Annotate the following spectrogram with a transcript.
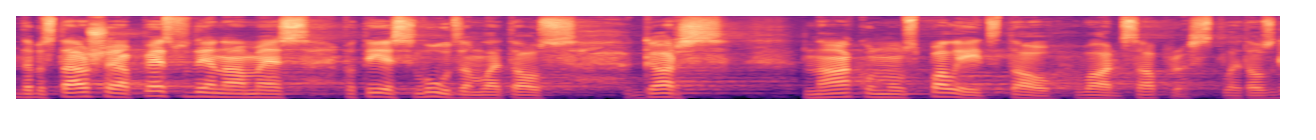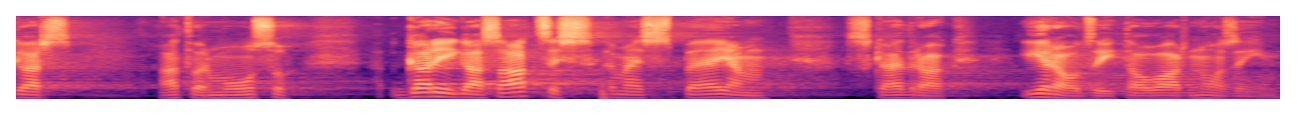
Dabas Tēvs, šajā pēcpusdienā mēs patiesi lūdzam, lai Tavs gars nāk un mums palīdz tavu vārdu saprast, lai tavs gars atver mūsu garīgās acis, ka mēs spējam skaidrāk ieraudzīt tavu vārdu nozīmi.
